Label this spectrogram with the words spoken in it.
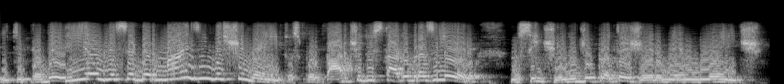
e que poderiam receber mais investimentos por parte do Estado brasileiro, no sentido de proteger o meio ambiente.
